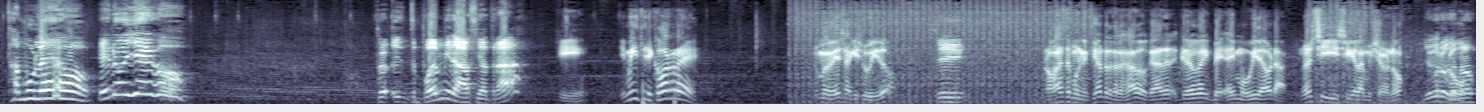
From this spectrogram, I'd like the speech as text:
¡Está muy lejos! ¡Y no llego! ¿Pero, eh, ¿Te puedes mirar hacia atrás? Sí. Dimitri, corre. ¿No me ves aquí subido? Sí. No gastes munición, retrasado. Creo que hay, movida ahora. No sé si sigue la misión o no. Yo creo que no.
